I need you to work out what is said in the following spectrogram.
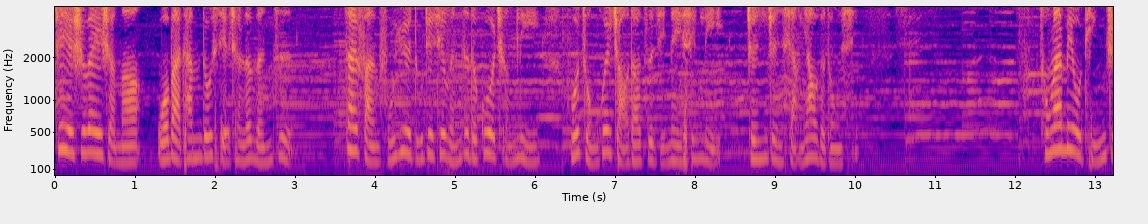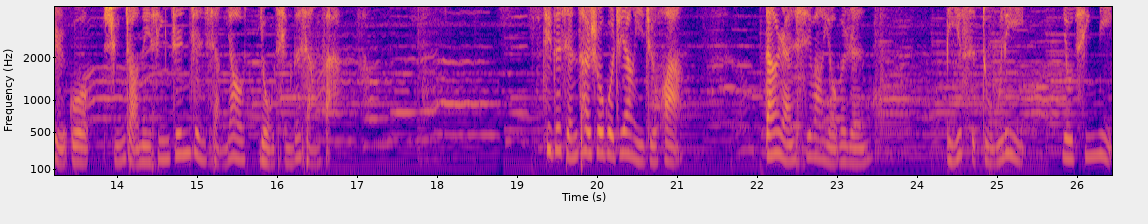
这也是为什么我把它们都写成了文字。在反复阅读这些文字的过程里，我总会找到自己内心里真正想要的东西，从来没有停止过寻找内心真正想要友情的想法。记得咸菜说过这样一句话：“当然希望有个人，彼此独立。”又亲密，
